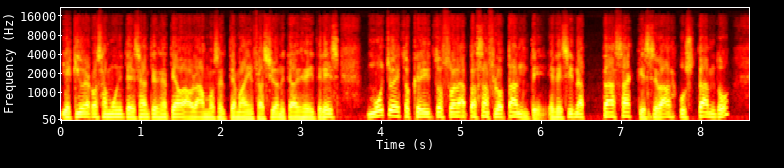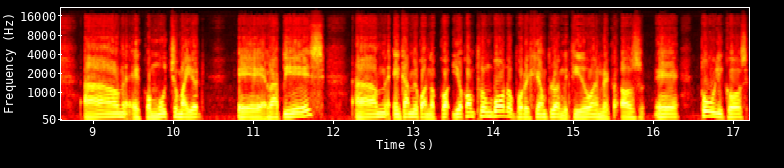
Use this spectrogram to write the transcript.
Y aquí una cosa muy interesante, Santiago, hablábamos del tema de inflación y tasas de interés. Muchos de estos créditos son a tasa flotante, es decir, una tasa que se va ajustando eh, con mucho mayor eh, rapidez. en cambio, cuando yo compro un bono, por ejemplo, emitido en mercados públicos,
